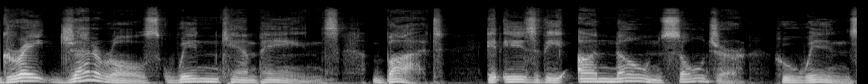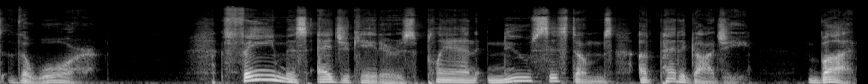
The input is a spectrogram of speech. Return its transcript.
Great generals win campaigns, but it is the unknown soldier who wins the war. Famous educators plan new systems of pedagogy, but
